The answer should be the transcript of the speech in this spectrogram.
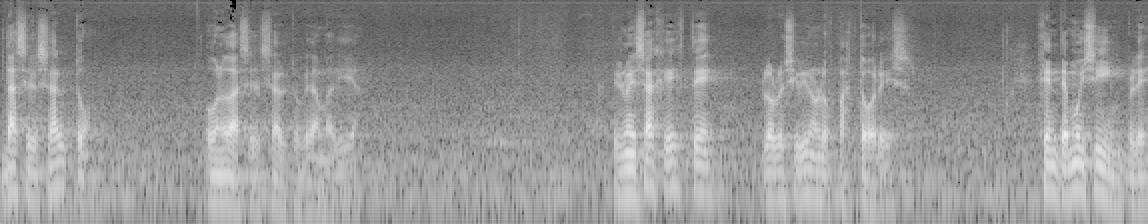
¿Das el salto o no das el salto que da María? El mensaje este lo recibieron los pastores, gente muy simple,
